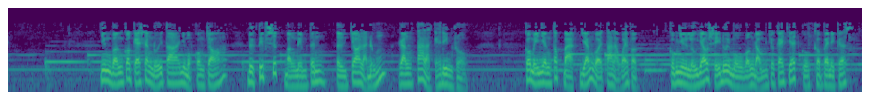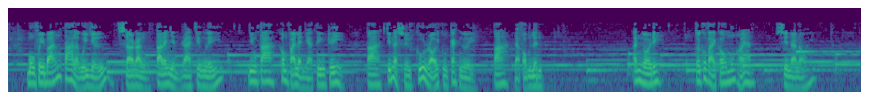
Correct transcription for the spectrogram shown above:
Nhưng vẫn có kẻ săn đuổi ta như một con chó, được tiếp sức bằng niềm tin, tự cho là đúng, rằng ta là kẻ điên rồ. Có mỹ nhân tóc bạc dám gọi ta là quái vật, cũng như lũ giáo sĩ đuôi mù vận động cho cái chết của Copernicus. Mù phỉ bán ta là quỷ dữ, sợ rằng ta đã nhìn ra chân lý. Nhưng ta không phải là nhà tiên tri, ta chính là sự cứu rỗi của các người, ta là vong linh. Anh ngồi đi, tôi có vài câu muốn hỏi anh, Sina nói.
